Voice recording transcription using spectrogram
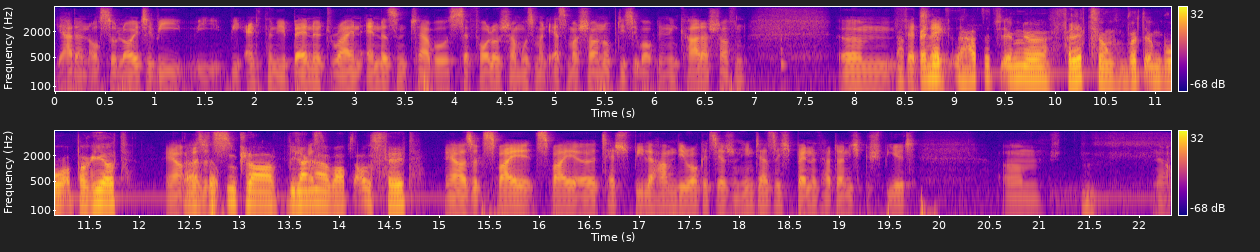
ja, dann auch so Leute wie, wie, wie Anthony Bennett, Ryan Anderson, Turbo Cephalosha, muss man erstmal schauen, ob die es überhaupt in den Kader schaffen. Ähm, ja, Bennett hat jetzt irgendeine Verletzung, wird irgendwo operiert. Ja, da also ist ja unklar, wie lange also, er überhaupt ausfällt. Ja, also zwei, zwei äh, Testspiele haben die Rockets ja schon hinter sich. Bennett hat da nicht gespielt. Ähm, ja.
